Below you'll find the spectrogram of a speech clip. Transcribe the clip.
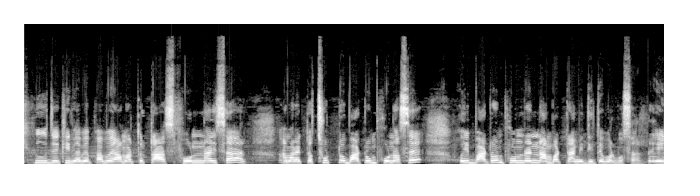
খুঁজে কীভাবে পাবে আমার তো টাচ ফোন নাই স্যার। আমার একটা ছোট্ট বাটন ফোন আছে। ওই বাটন ফোনের নাম্বারটা আমি দিতে পারব স্যার। এই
